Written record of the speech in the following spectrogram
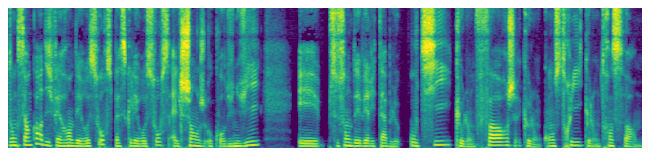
Donc c'est encore différent des ressources parce que les ressources, elles changent au cours d'une vie et ce sont des véritables outils que l'on forge, que l'on construit, que l'on transforme.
